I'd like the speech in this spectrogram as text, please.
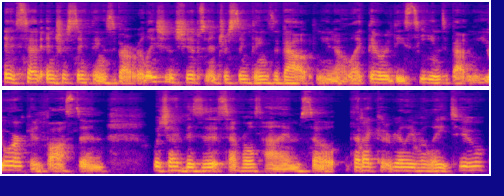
It said interesting things about relationships, interesting things about, you know, like there were these scenes about New York and Boston, which I visited several times, so that I could really relate to.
